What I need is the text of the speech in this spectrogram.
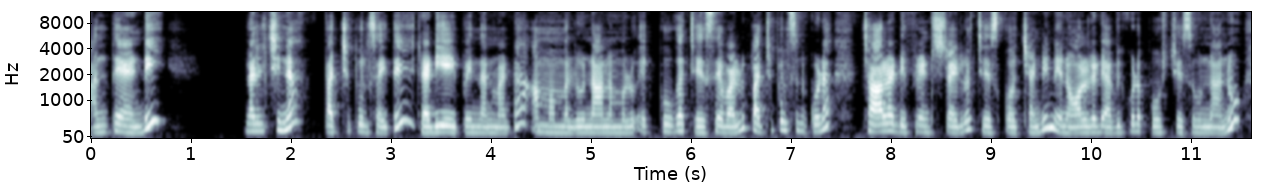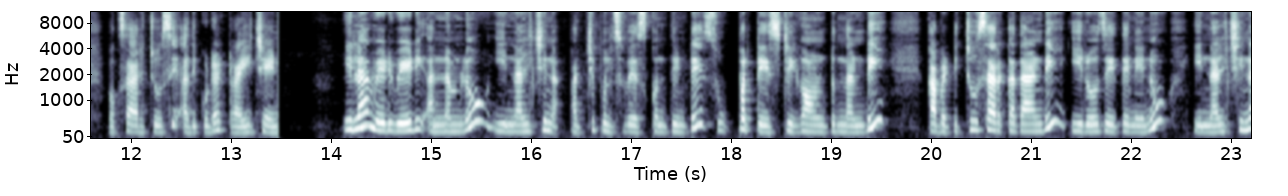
అంతే అండి. నలిచిన పచ్చి పులుసు అయితే రెడీ అయిపోయిందనమాట అమ్మమ్మలు నానమ్మలు ఎక్కువగా చేసేవాళ్ళు. పచ్చి పులుసును కూడా చాలా డిఫరెంట్ స్టైల్లో చేసుకోవచ్చండి. నేను ఆల్రెడీ అవి కూడా పోస్ట్ చేసి ఉన్నాను. ఒకసారి చూసి అది కూడా ట్రై చేయండి. ఇలా వేడివేడి అన్నంలో ఈ నలిచిన పచ్చి పులుసు వేసుకొని తింటే సూపర్ టేస్టీగా ఉంటుందండి. కాబట్టి చూసారు కదా అండి ఈరోజైతే నేను ఈ నలిచిన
